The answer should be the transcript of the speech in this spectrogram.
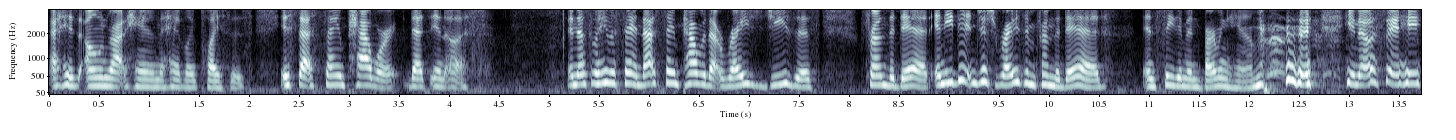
at his own right hand in the heavenly places. It's that same power that's in us. And that's what he was saying that same power that raised Jesus from the dead. And he didn't just raise him from the dead and seat him in Birmingham. you know, saying he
